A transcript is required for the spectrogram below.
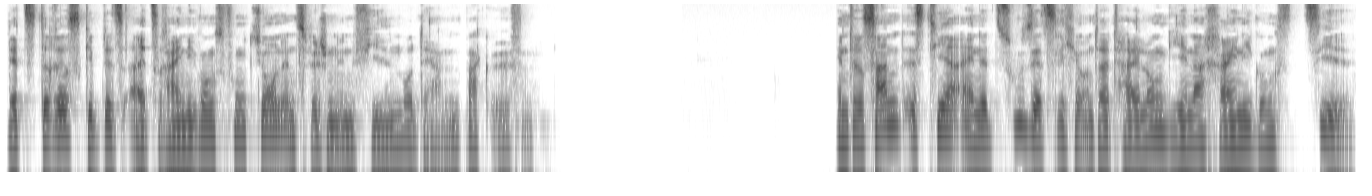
Letzteres gibt es als Reinigungsfunktion inzwischen in vielen modernen Backöfen. Interessant ist hier eine zusätzliche Unterteilung je nach Reinigungsziel.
